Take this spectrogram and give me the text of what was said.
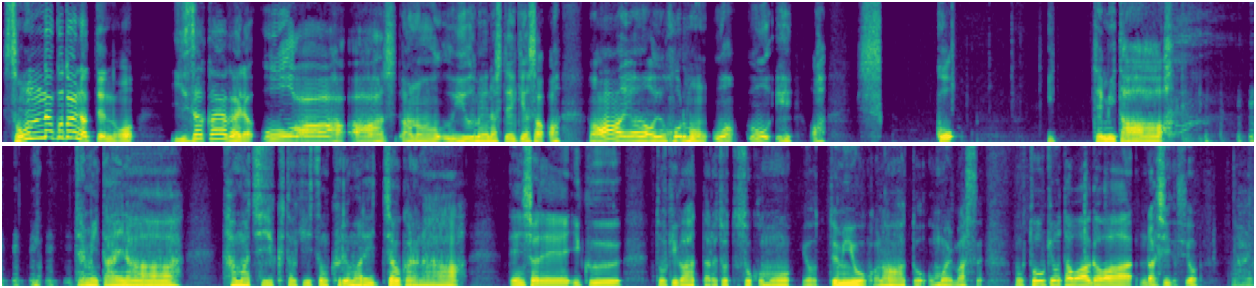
そんなことになってんの？居酒屋街だ。うわあ、あの、有名なステーキ屋さん。あ、あ、いや、ホルモン。うわ、うわえ、あ、すっご。行ってみた。行ってみたいな。田町行くときいつも車で行っちゃうからな。電車で行く時があったらちょっとそこも寄ってみようかなと思います。東京タワー側らしいですよ。はい。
